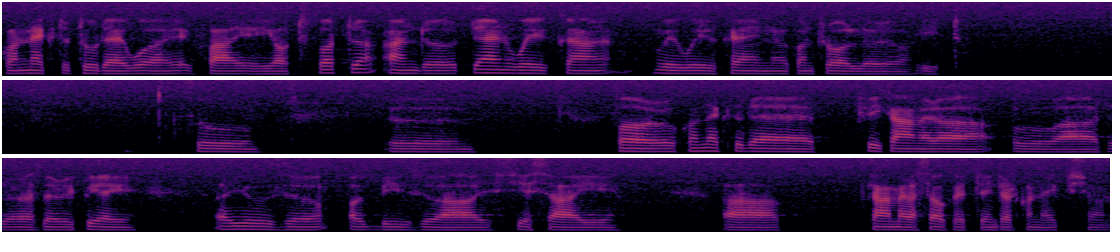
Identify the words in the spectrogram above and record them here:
connect to the Wi-Fi hotspot, and uh, then we can we will can uh, control uh, it. So um, for connect the Pi camera or Raspberry Pi, I use uh, big uh, CSI uh, camera socket interconnection,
